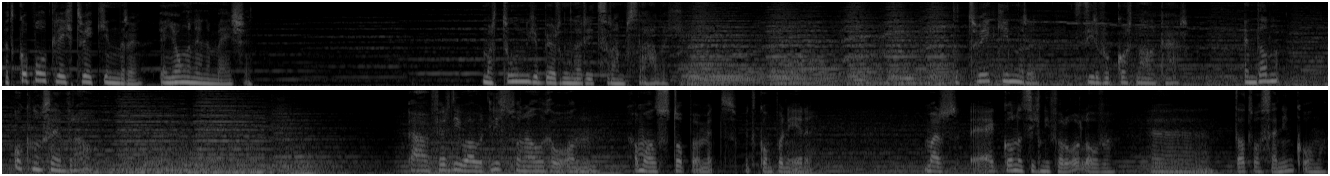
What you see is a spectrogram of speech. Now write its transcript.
Het koppel kreeg twee kinderen, een jongen en een meisje. Maar toen gebeurde er iets rampzalig. De twee kinderen stierven kort na elkaar. En dan ook nog zijn vrouw. Ja, Verdi wou het liefst van al gewoon, gewoon stoppen met, met componeren. Maar hij kon het zich niet veroorloven. Uh, dat was zijn inkomen.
